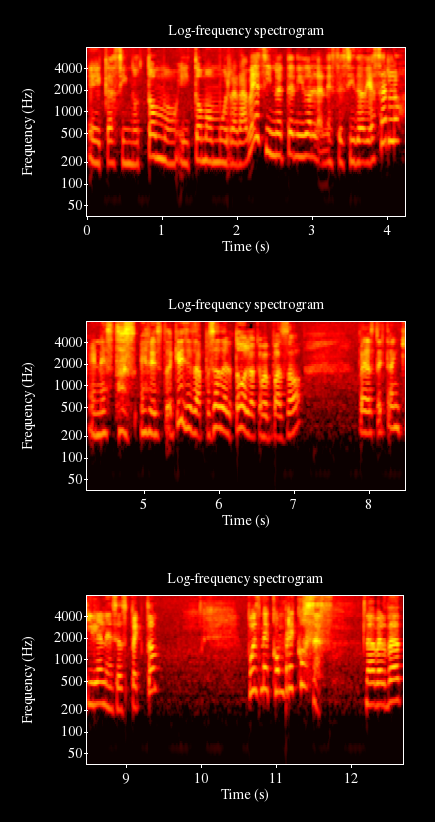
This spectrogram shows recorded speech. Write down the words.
Eh, casi no tomo y tomo muy rara vez y no he tenido la necesidad de hacerlo en estos en esta crisis a pesar de todo lo que me pasó pero estoy tranquila en ese aspecto pues me compré cosas la verdad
